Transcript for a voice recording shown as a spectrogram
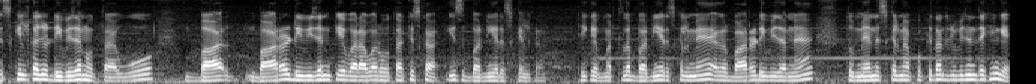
स्केल का जो डिवीज़न होता है, वो बार, बारह डिवीज़न के बराबर होता है किसका? इस बर्नियर स्केल का। ठीक है मतलब बर्नियर स्केल में अगर बारह डिवीज़न है तो मेन स्केल में आपको कितना डिवीज़न देखेंगे?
